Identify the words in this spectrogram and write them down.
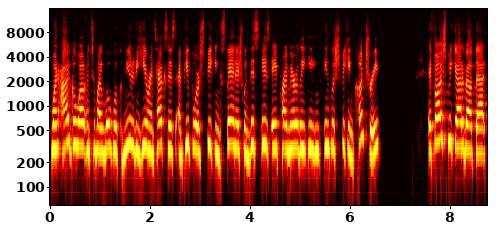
when I go out into my local community here in Texas and people are speaking Spanish, when this is a primarily English speaking country, if I speak out about that,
